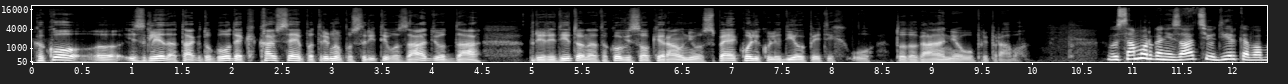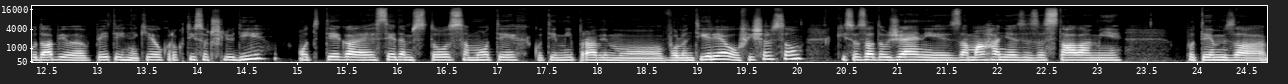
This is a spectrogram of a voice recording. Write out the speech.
Kako eh, izgleda tak dogodek, kaj vse je potrebno postoriti v zadju, da prireditev na tako visoki ravni uspe, koliko ljudi je upetih v to dogajanje, v pripravo? V samo organizacijo dirke v Abu Dhabiju je upetih nekje okrog tisoč ljudi, od tega je 700 samo teh, kot jim mi pravimo, volonterjev, officialsov, ki so zadolženi za mahanje z zastavami, potem za,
